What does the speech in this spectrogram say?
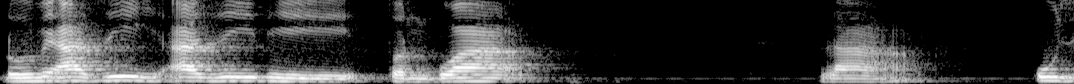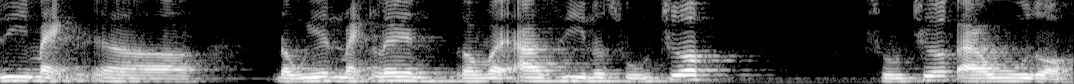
Đối với AZ AZ thì tuần qua là Uzi mạnh ờ, đồng yên mạnh lên. Do vậy AZ nó xuống trước. Xuống trước AU rồi.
